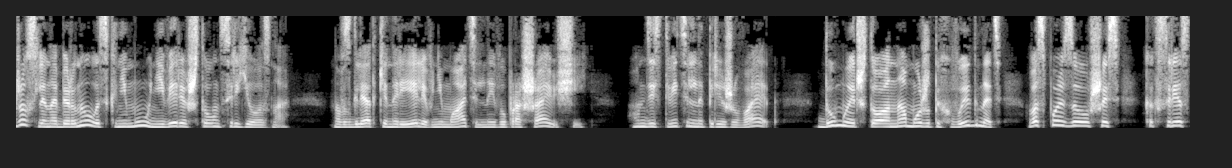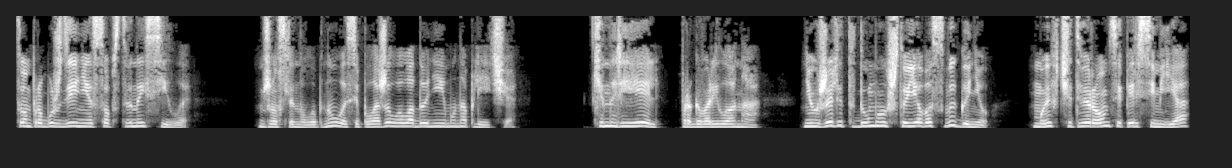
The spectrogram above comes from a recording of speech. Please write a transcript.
Джослин обернулась к нему, не веря, что он серьезно. Но взгляд Кенриэля внимательный и вопрошающий. Он действительно переживает, думает, что она может их выгнать, воспользовавшись как средством пробуждения собственной силы. Джослин улыбнулась и положила ладони ему на плечи. «Кенриэль», — проговорила она, — «неужели ты думал, что я вас выгоню? Мы вчетвером теперь семья,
